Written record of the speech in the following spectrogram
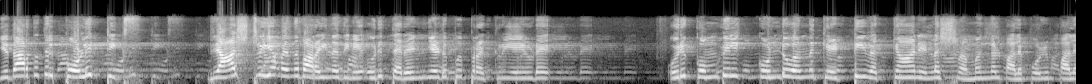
യഥാർത്ഥത്തിൽ പൊളിറ്റിക്സ് രാഷ്ട്രീയം എന്ന് പറയുന്നതിനെ ഒരു തെരഞ്ഞെടുപ്പ് പ്രക്രിയയുടെ ഒരു കൊമ്പിൽ കൊണ്ടുവന്ന് കെട്ടി വെക്കാനുള്ള ശ്രമങ്ങൾ പലപ്പോഴും പല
